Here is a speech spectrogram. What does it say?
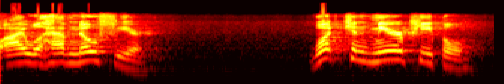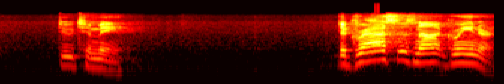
I will have no fear. What can mere people do to me? The grass is not greener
